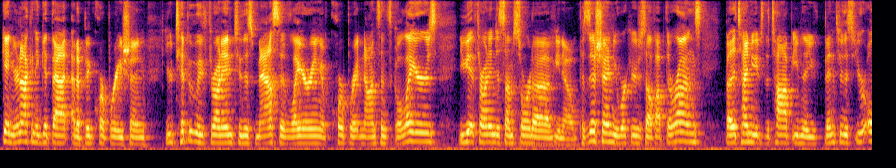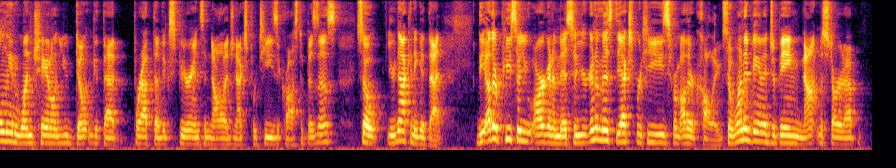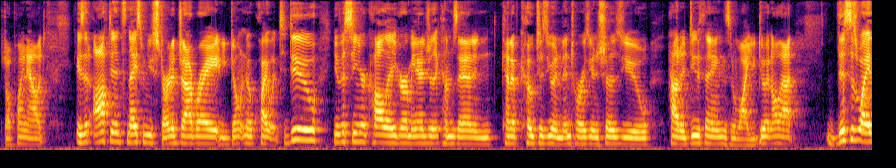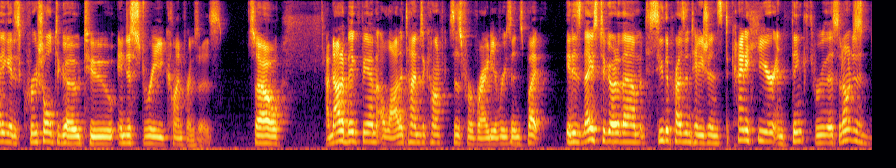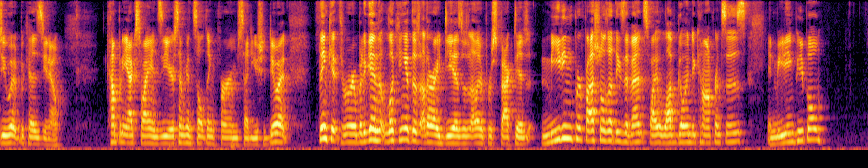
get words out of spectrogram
Again, you're not going to get that at a big corporation. You're typically thrown into this massive layering of corporate nonsensical layers. You get thrown into some sort of, you know, position, you work yourself up the rungs. By the time you get to the top, even though you've been through this, you're only in one channel. You don't get that breadth of experience and knowledge and expertise across the business. So you're not going to get that. The other piece that you are going to miss, so you're going to miss the expertise from other colleagues. So one advantage of being not in a startup, which I'll point out, is that often it's nice when you start a job right and you don't know quite what to do. You have a senior colleague or a manager that comes in and kind of coaches you and mentors you and shows you how to do things and why you do it and all that. This is why I think it is crucial to go to industry conferences. So, I'm not a big fan a lot of times of conferences for a variety of reasons, but it is nice to go to them, to see the presentations, to kind of hear and think through this. So don't just do it because, you know, company X, Y, and Z or some consulting firm said you should do it think it through. But again, looking at those other ideas, those other perspectives, meeting professionals at these events. So I love going to conferences and meeting people.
